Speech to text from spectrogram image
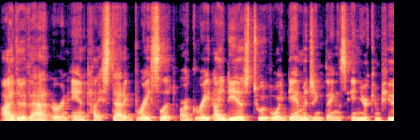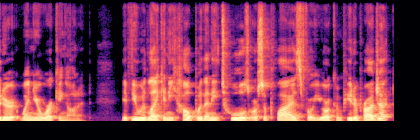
Either that or an anti-static bracelet are great ideas to avoid damaging things in your computer when you're working on it. If you would like any help with any tools or supplies for your computer project,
